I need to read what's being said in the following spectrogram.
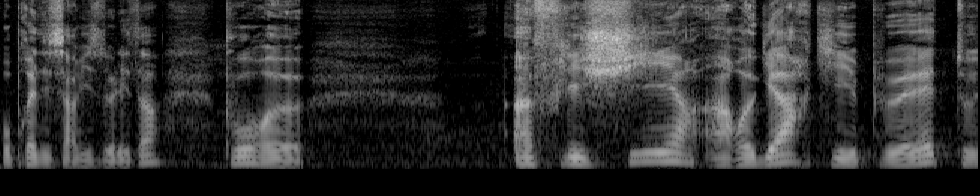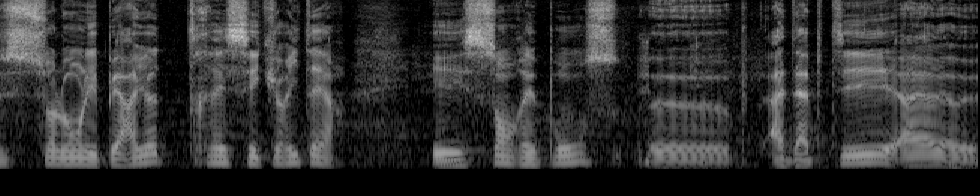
auprès des services de l'État, pour euh, infléchir un regard qui peut être, selon les périodes, très sécuritaire et sans réponse euh, adaptée à, euh,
